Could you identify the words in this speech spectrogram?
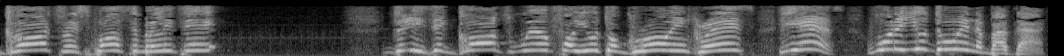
God's responsibility? Is it God's will for you to grow in grace? Yes. What are you doing about that?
